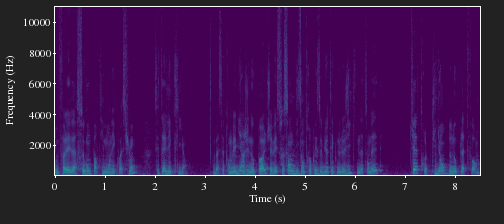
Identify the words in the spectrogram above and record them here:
il me fallait la seconde partie de mon équation, c'était les clients. Bah, ça tombait bien, Génopole, j'avais 70 entreprises de biotechnologie qui n'attendaient qu'être clients de nos plateformes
